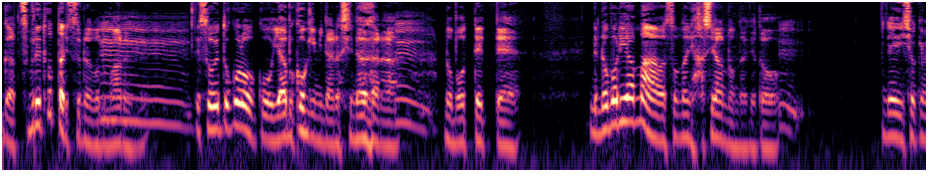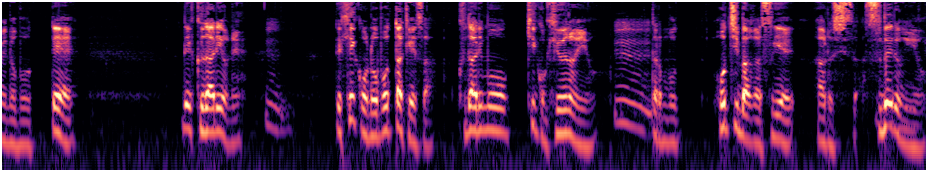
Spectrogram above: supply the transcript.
が潰れとったりするようなこともあるんで、そういうところをこう、やぶこぎみたいなしながら、うん。登ってって、で、登りはまあそんなに走らんのんだけどう、ん。で、一生懸命登って、で、下りをね。うん。で、結構登ったけさ、下りも結構急なんよ。うん。だからもう、落ち葉がすげえあるしさ、滑るんよ。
